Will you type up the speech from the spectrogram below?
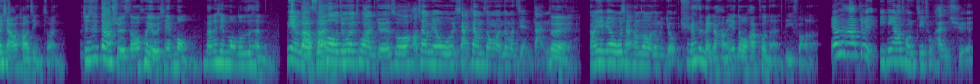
也想要考警专。就是大学的时候会有一些梦，但那些梦都是很。念了之后，就会突然觉得说，好像没有我想象中的那么简单。对。然后也没有我想象中的那么有趣。但是每个行业都有它困难的地方啊。但是他就一定要从基础开始学，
